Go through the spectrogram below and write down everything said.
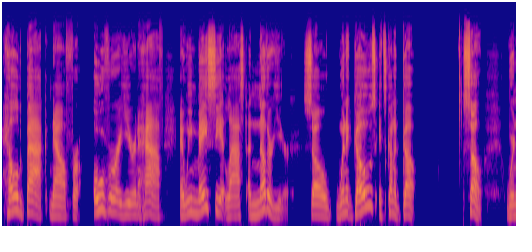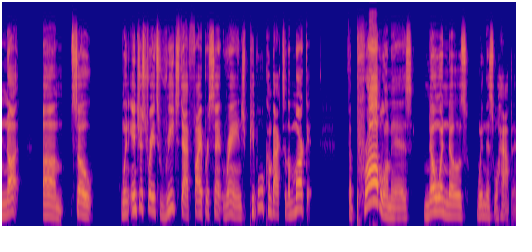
held back now for over a year and a half. And we may see it last another year. So when it goes, it's going to go. So we're not, um, so when interest rates reach that 5% range, people will come back to the market. The problem is no one knows when this will happen.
